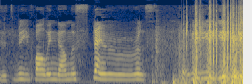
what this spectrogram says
It's me falling down the stairs.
